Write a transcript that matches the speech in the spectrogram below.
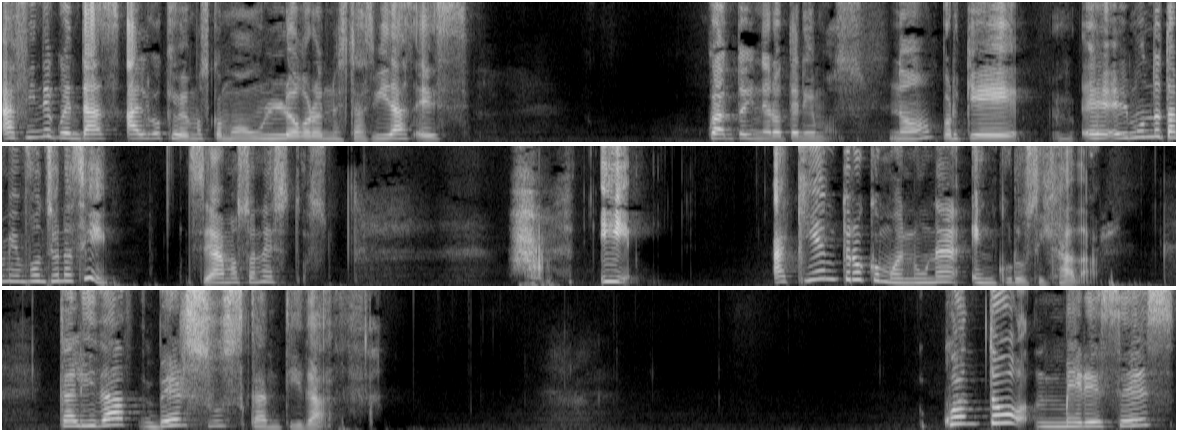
a fin de cuentas, algo que vemos como un logro en nuestras vidas es cuánto dinero tenemos, ¿no? Porque el mundo también funciona así, seamos honestos. Y aquí entro como en una encrucijada. Calidad versus cantidad. ¿Cuánto mereces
